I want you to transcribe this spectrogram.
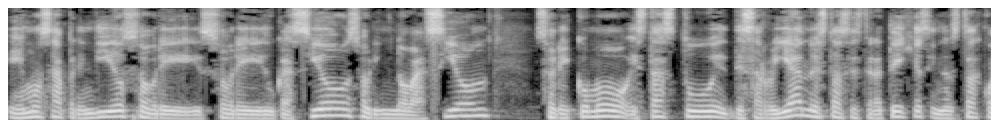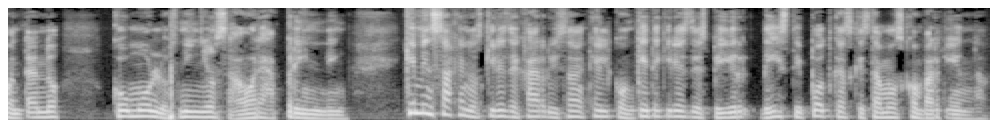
hemos aprendido sobre, sobre educación, sobre innovación, sobre cómo estás tú desarrollando estas estrategias y nos estás contando cómo los niños ahora aprenden. ¿Qué mensaje nos quieres dejar, Luis Ángel? ¿Con qué te quieres despedir de este podcast que estamos compartiendo?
